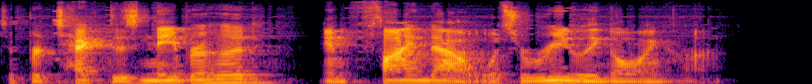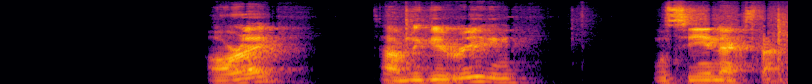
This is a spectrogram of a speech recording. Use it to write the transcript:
to protect his neighborhood and find out what's really going on. All right, time to get reading. We'll see you next time.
